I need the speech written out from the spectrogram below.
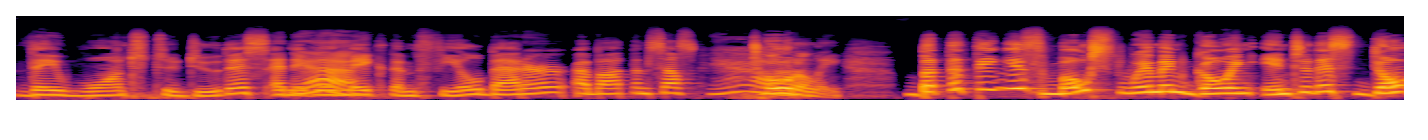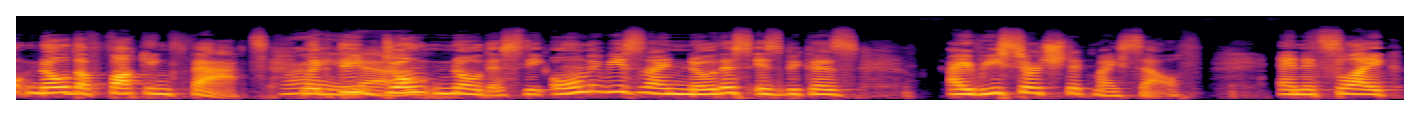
they want to do this and it will make them feel better about themselves. Yeah. Totally. But the thing is, most women going into this don't know the fucking facts. Like they Yeah. don't know this. The only reason I know this is because I researched it myself. And it's like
